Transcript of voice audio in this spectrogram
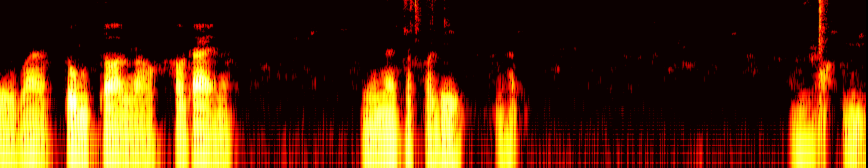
ดูว่าตุ้มตอนเราเข้าได้นะนี่น่าจะพอดีนะครับอืม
